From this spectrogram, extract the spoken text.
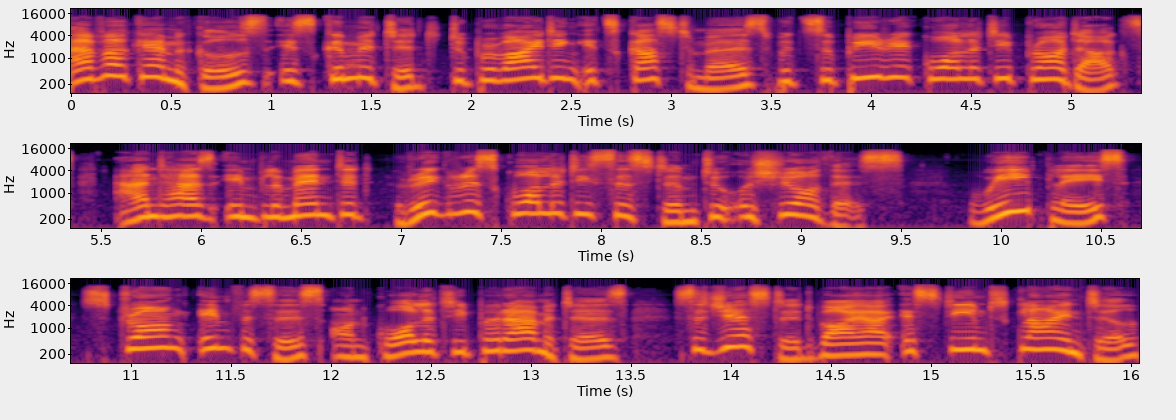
Ava Chemicals is committed to providing its customers with superior quality products and has implemented rigorous quality system to assure this. We place strong emphasis on quality parameters suggested by our esteemed clientele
